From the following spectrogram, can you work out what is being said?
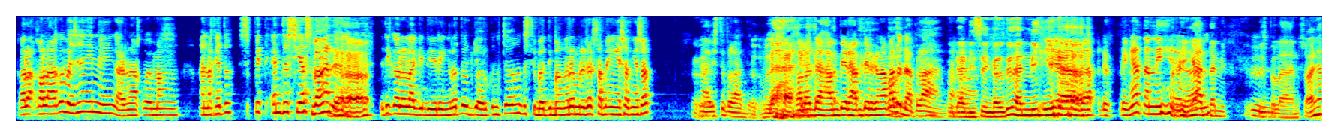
kalau kalau aku biasanya ini karena aku emang anaknya tuh speed enthusiast banget ya jadi kalau lagi di ring road tuh jauh kenceng terus tiba-tiba ngerem mendadak sampai ngesot-ngesot nah habis itu pelan tuh Pelan. kalau udah hampir-hampir kenapa tuh udah pelan udah di single Tuhan nih iya udah, udah peringatan nih ya kan? peringatan nih Hmm. terus pelan soalnya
